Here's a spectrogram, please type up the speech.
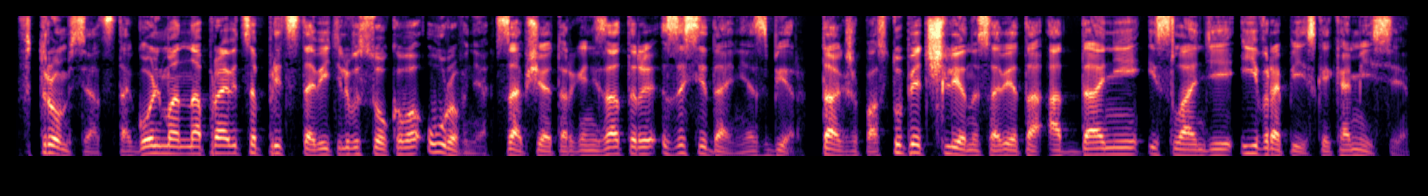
в Тромсе от Стокгольма направится представитель высокого уровня, сообщают организаторы заседания СБЕР. Также поступят члены Совета от Дании, Исландии и Европейской комиссии.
